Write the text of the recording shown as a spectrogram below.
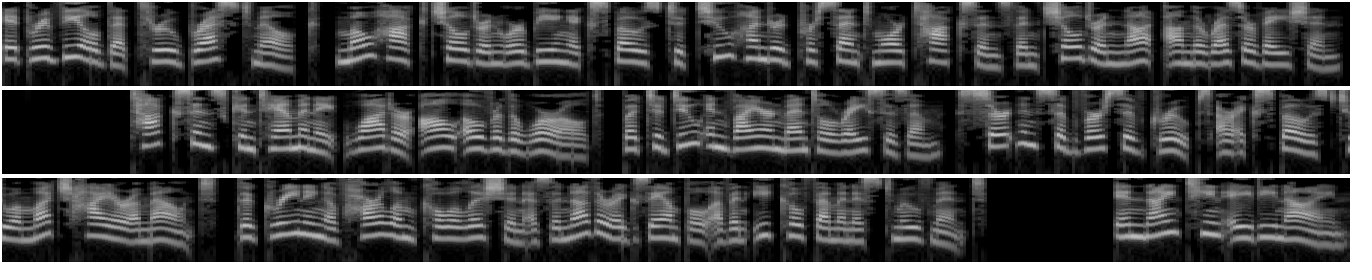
It revealed that through breast milk, Mohawk children were being exposed to 200% more toxins than children not on the reservation. Toxins contaminate water all over the world, but to do environmental racism, certain subversive groups are exposed to a much higher amount. The Greening of Harlem Coalition is another example of an ecofeminist movement. In 1989,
